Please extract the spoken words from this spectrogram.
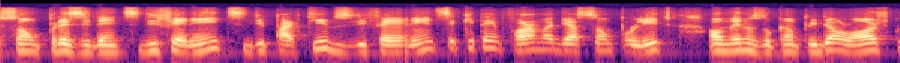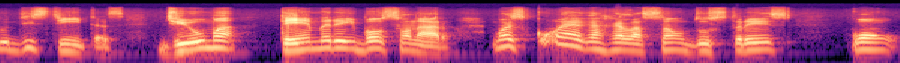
são presidentes diferentes, de partidos diferentes e que têm forma de ação política, ao menos no campo ideológico, distintas. Dilma, Temer e Bolsonaro. Mas qual é a relação dos três com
